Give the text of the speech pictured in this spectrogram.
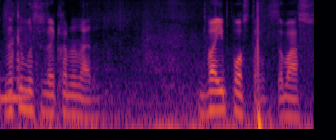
За ким за мене. Два імпостера, за вас.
